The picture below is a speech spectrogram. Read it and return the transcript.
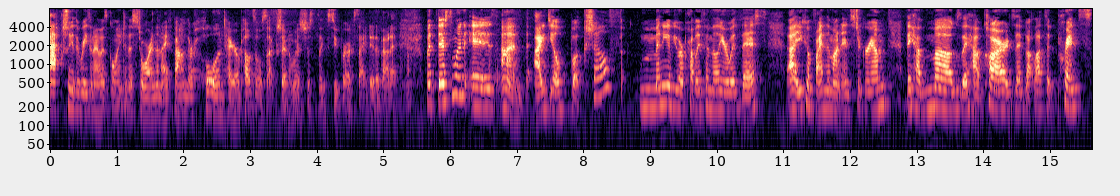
actually the reason I was going to the store and then I found their whole entire puzzle section and was just like super excited about it. But this one is um, the Ideal Bookshelf. Many of you are probably familiar with this. Uh, you can find them on Instagram. They have mugs, they have cards, they've got lots of prints,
